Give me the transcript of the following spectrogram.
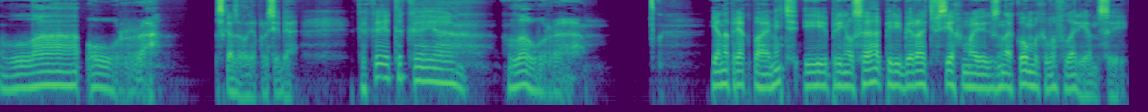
«Лаура», — сказал я про себя. «Какая такая Лаура?» Я напряг память и принялся перебирать всех моих знакомых во Флоренции,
